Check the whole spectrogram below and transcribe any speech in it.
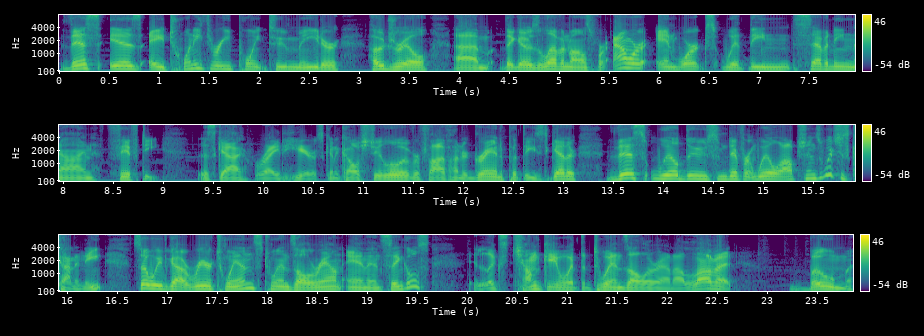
This is a 23.2 meter hoe drill um, that goes 11 miles per hour and works with the 7950 this guy right here. It's going to cost you a little over 500 grand to put these together. This will do some different wheel options, which is kind of neat. So we've got rear twins, twins all around, and then singles. It looks chunky with the twins all around. I love it. Boom.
